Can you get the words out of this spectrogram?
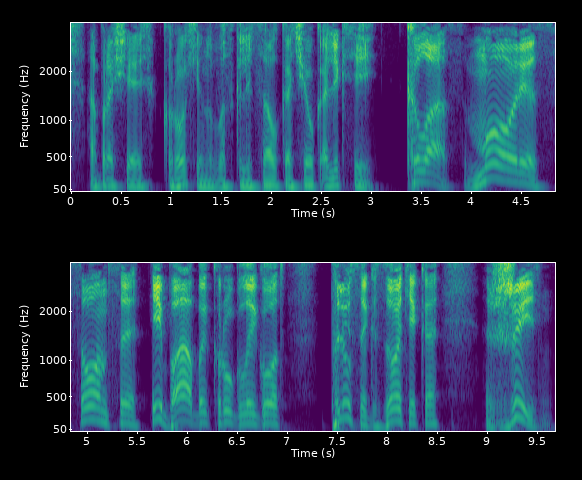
— обращаясь к Крохину, восклицал качок Алексей. «Класс! Море, солнце и бабы круглый год, плюс экзотика, жизнь!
